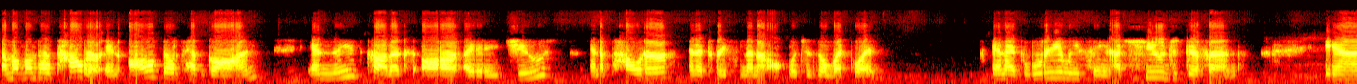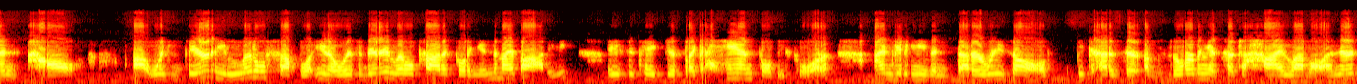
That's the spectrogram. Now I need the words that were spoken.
some of them were powder, and all of those have gone. And these products are a juice and a powder and a trace mineral, which is a liquid. And I've really seen a huge difference in how, uh, with very little supplement, you know, with very little product going into my body, I used to take just like a handful before. I'm getting even better results because they're absorbing at such a high level. And there's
